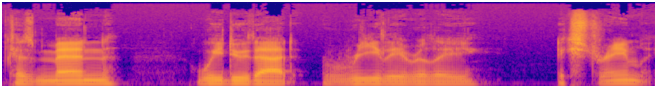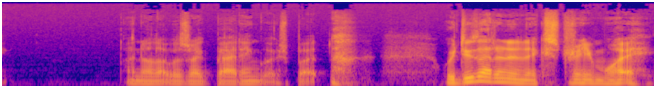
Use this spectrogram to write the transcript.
Because men, we do that really, really extremely. I know that was like bad English, but we do that in an extreme way.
